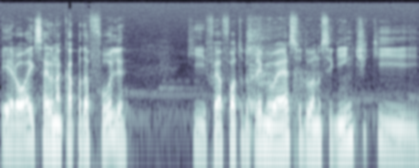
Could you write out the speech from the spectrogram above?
herói saiu na capa da Folha, que foi a foto do Prêmio ESSO do ano seguinte, que,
